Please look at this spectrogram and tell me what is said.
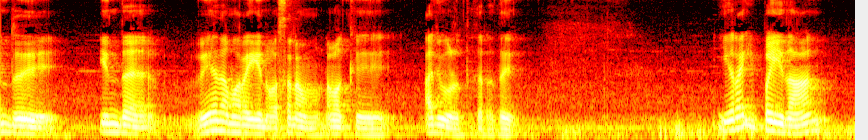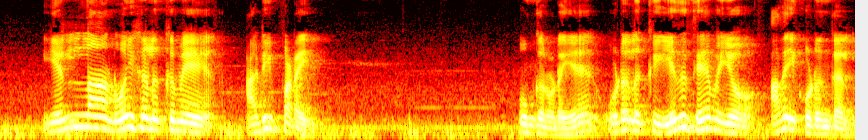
என்று இந்த வேதமறையின் வசனம் நமக்கு அறிவுறுத்துகிறது. இறைப்பை தான் எல்லா நோய்களுக்குமே அடிப்படை. உங்களுடைய உடலுக்கு எது தேவையோ அதை கொடுங்கள்.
